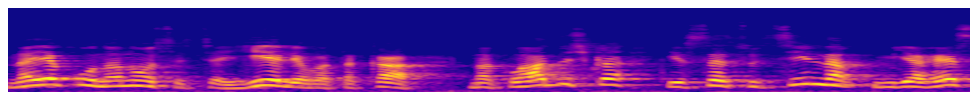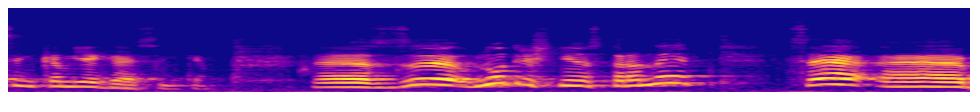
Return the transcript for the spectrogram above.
на яку наноситься гелєва така накладочка, і все суцільно м'ягесеньке-м'ягесеньке. Е, З внутрішньої сторони це е,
